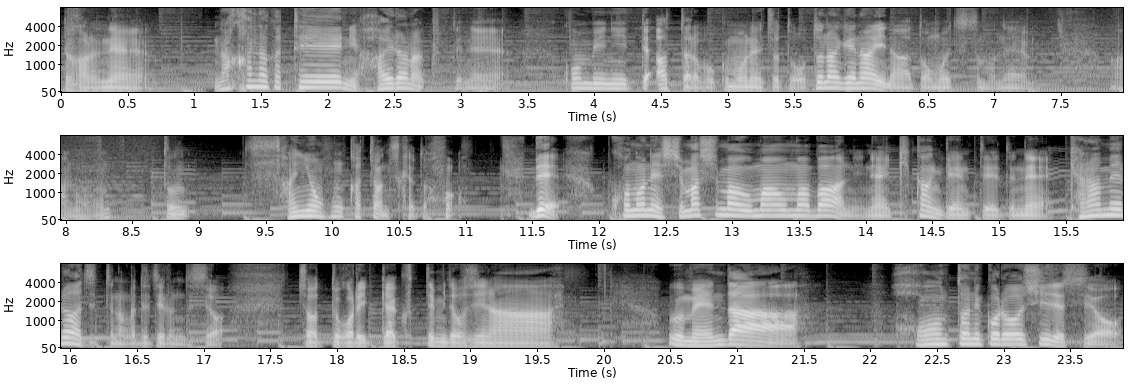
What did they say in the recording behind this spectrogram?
だからねなかなか手に入らなくてねコンビニ行ってあったら僕もねちょっと大人げないなと思いつつもねあのほんと34本買っちゃうんですけど。でこのねしましまうまうまバーにね期間限定でねキャラメル味ってのが出てるんですよ。ちょっとこれ一回食ってみてほしいな。うめんだ。本当にこれ美味しいですよ。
